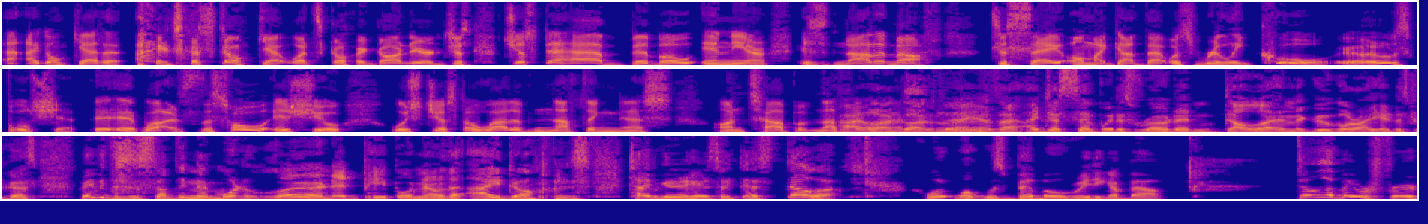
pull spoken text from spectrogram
I, I don't get it. I just don't get what's going on here. Just just to have Bibbo in here is not enough to say, "Oh my God, that was really cool." It was bullshit. It, it was. This whole issue was just a lot of nothingness on top of nothing. nothingness. look, look, the thing is, I, I just simply just wrote it in Dulla the Google right here, just because maybe this is something that more learned people know that I don't. But just typing it in here, it's like this: Dulla. What what was Bibbo reading about? Dulla may refer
